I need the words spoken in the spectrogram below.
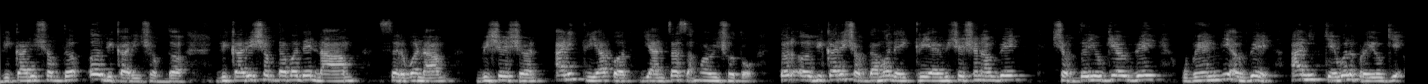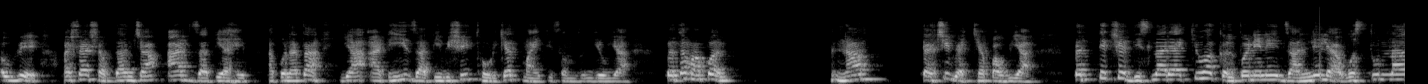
विकारी शब्द अविकारी शब्द. विकारी शब्दामध्ये नाम सर्वनाम विशेषण आणि क्रियापद यांचा समावेश होतो. तर अविकारी शब्दामध्ये क्रियाविशेषण अव्यय शब्दयोगी अव्यय उभयन्वी अव्यय आणि केवळ प्रयोगी अव्यय अशा शब्दांच्या आठ जाती आहेत. आपण आता या आठही जातीविषयी थोडक्यात माहिती समजून घेऊया. प्रथम आपण नाम त्याची व्याख्या पाहूया. प्रत्यक्ष दिसणाऱ्या किंवा कल्पनेने जाणलेल्या वस्तूंना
